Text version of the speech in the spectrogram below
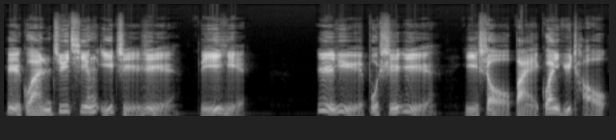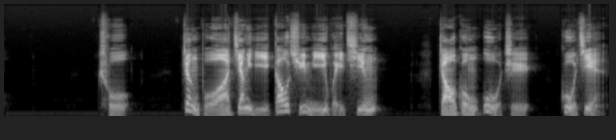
日官居卿以指日，礼也；日欲不失日，以受百官于朝。初，郑伯将以高渠弥为卿。昭公恶之，故谏，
